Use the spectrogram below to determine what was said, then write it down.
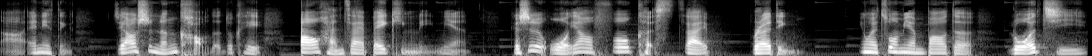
啊，anything，只要是能烤的都可以包含在 baking 里面。可是我要 focus 在 breading，因为做面包的逻辑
